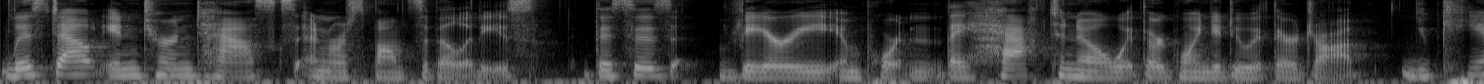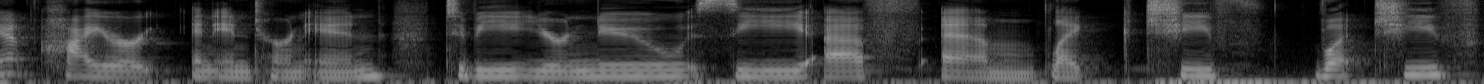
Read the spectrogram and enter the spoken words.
list out intern tasks and responsibilities. This is very important. They have to know what they're going to do at their job. You can't hire an intern in to be your new CFM, like chief what chief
